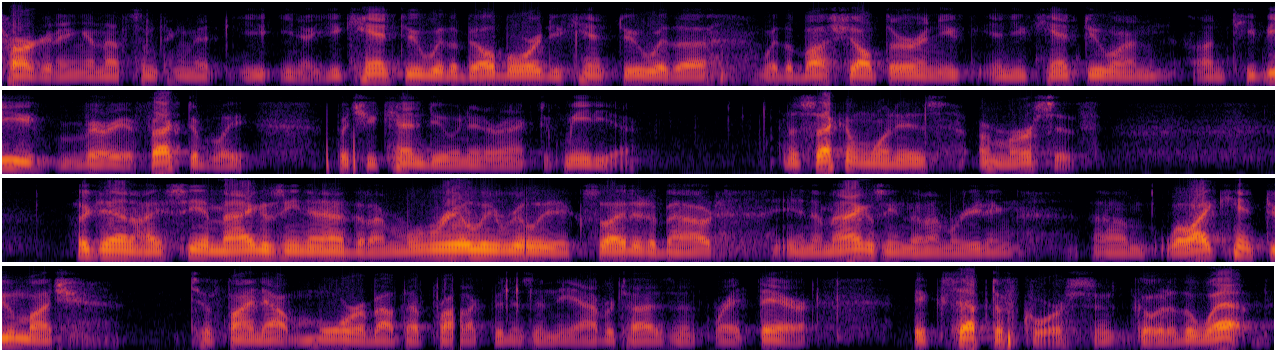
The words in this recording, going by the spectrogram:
targeting, and that's something that you, you know you can't do with a billboard, you can't do with a with a bus shelter, and you and you can't do on on TV very effectively, but you can do in interactive media. The second one is immersive again, I see a magazine ad that I'm really, really excited about in a magazine that I'm reading. Um, well, I can't do much to find out more about that product than is in the advertisement right there. except of course go to the web.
